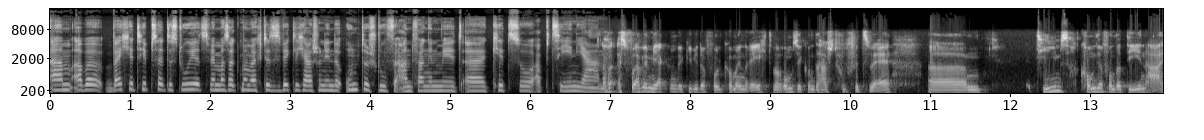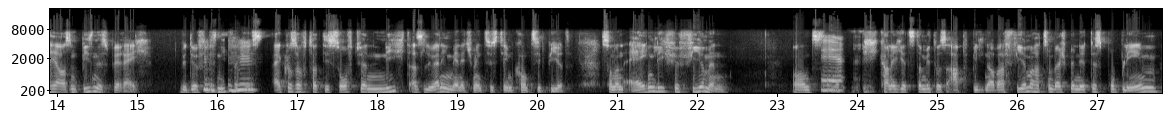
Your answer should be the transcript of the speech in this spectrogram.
Ähm, aber welche Tipps hättest du jetzt, wenn man sagt, man möchte das wirklich auch schon in der Unterstufe anfangen mit äh, Kids so ab 10 Jahren? Als Vorbemerkung, da gebe ich dir vollkommen recht, warum Sekundarstufe 2? Ähm, Teams kommt ja von der DNA her aus dem Businessbereich. Wir dürfen das nie mhm. vergessen. Microsoft hat die Software nicht als Learning Management System konzipiert, sondern eigentlich für Firmen. Und ja. natürlich kann ich jetzt damit was abbilden, aber eine Firma hat zum Beispiel nicht das Problem,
